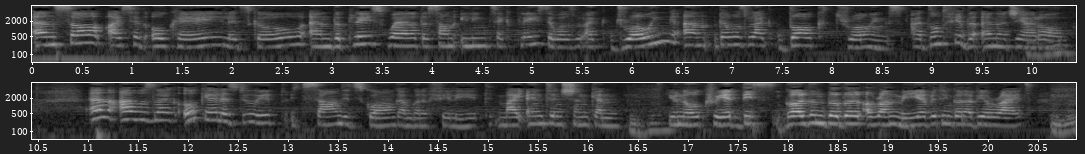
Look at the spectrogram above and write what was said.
And so I said, okay, let's go. And the place where the sound healing take place, there was like drawing, and there was like dark drawings. I don't feel the energy at all. Mm-hmm. And I was like, okay, let's do it. It's sound, it's gong, I'm gonna feel it. My intention can, mm-hmm. you know, create this golden bubble around me, everything gonna be alright. Mm-hmm.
